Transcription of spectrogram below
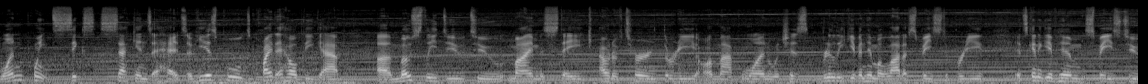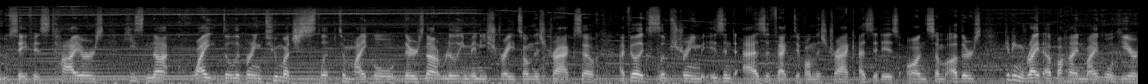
1.6 seconds ahead, so he has pulled quite a healthy gap, uh, mostly due to my mistake out of turn 3 on lap 1, which has really given him a lot of space to breathe. It's going to give him space to save his tires. He's not quite delivering too much slip to Michael. There's not really many straights on this track, so I feel like Slipstream isn't as effective on this track as it is on some others. Getting right up behind Michael here,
